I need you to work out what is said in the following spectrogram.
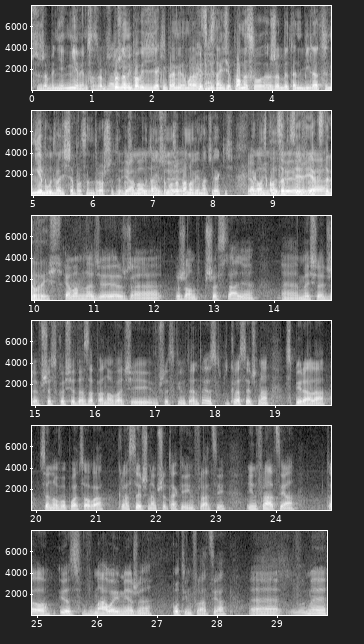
czy żeby nie, nie wiem co zrobić. Znaczy- Trudno mi powiedzieć, jaki premier Morawiecki znajdzie pomysł, żeby ten bilet nie był 20% droższy, tylko Ja żeby był tańszy. nadzieję- Może panowie macie jakiś, Ja jakąś koncepcję, nadzieję, jak że- z tego wyjść. Ja mam nadzieję, że rząd przestanie e, myśleć, że wszystko się da zapanować i wszystkim ten. To jest klasyczna spirala cenowo-płacowa, klasyczna przy takiej inflacji. Inflacja to jest w małej mierze podinflacja. E, My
